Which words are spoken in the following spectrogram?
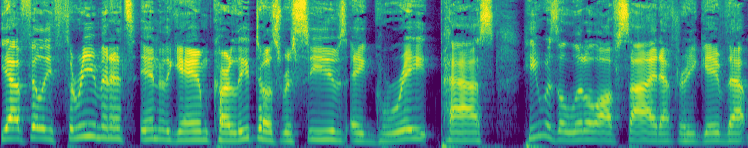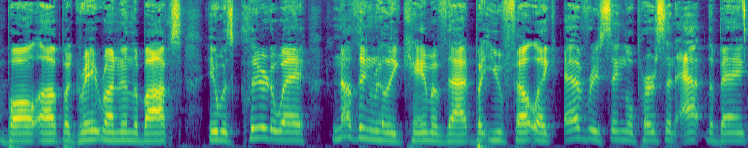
Yeah, Philly, three minutes into the game, Carlitos receives a great pass. He was a little offside after he gave that ball up. A great run in the box. It was cleared away. Nothing really came of that, but you felt like every single person at the bank,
